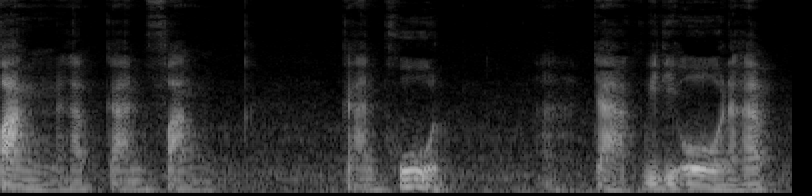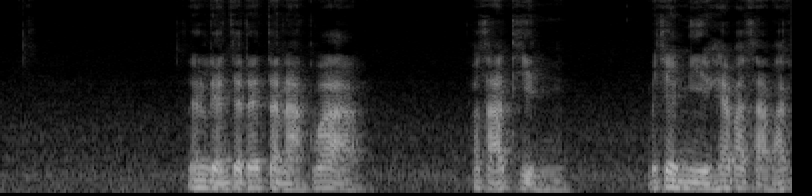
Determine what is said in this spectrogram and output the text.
ฟังนะครับ การฟังการพูดจากวิดีโอนะครับ นักเรียนจะได้ตระหนักว่าภาษาถิ่นไม่ใช่มีแค่ภาษาภาค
